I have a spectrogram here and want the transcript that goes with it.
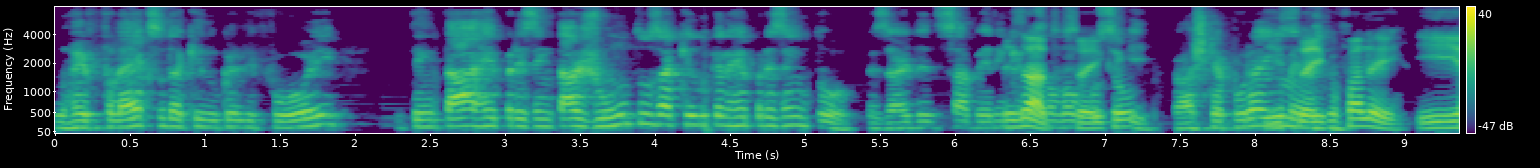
um reflexo daquilo que ele foi e tentar representar juntos aquilo que ele representou, apesar de eles saberem que Exato, eles não vão conseguir. Eu, eu, acho que é por aí isso mesmo. Isso aí que eu falei. E,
